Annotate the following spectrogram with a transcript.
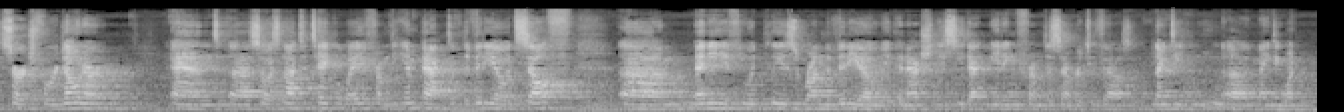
search for a donor, and uh, so as not to take away from the impact of the video itself, um, many, if you would please run the video, we can actually see that meeting from December 2000, 1991.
